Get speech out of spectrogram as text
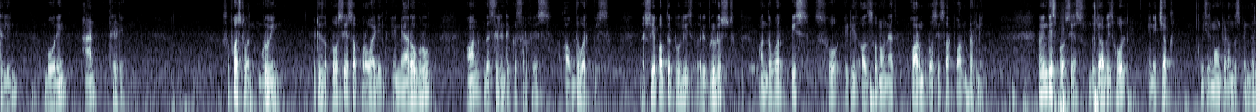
drilling, boring and threading. So, first one grooving. It is the process of providing a narrow groove on the cylindrical surface of the workpiece. The shape of the tool is reproduced on the workpiece, so it is also known as form process or form turning. Now, in this process, the job is held in a chuck which is mounted on the spindle.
